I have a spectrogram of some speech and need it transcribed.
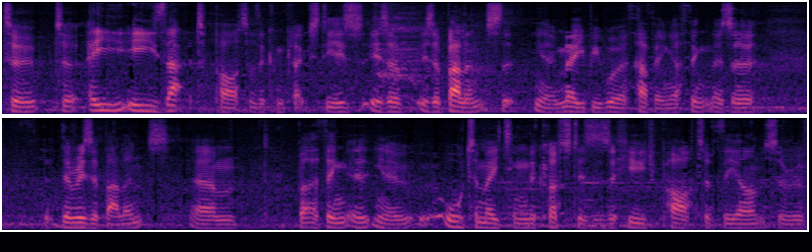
to to ease that part of the complexity is is a is a balance that you know may be worth having. I think there's a there is a balance. Um, but I think uh, you know automating the clusters is a huge part of the answer of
